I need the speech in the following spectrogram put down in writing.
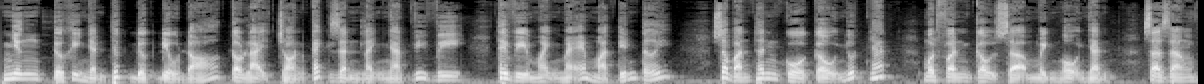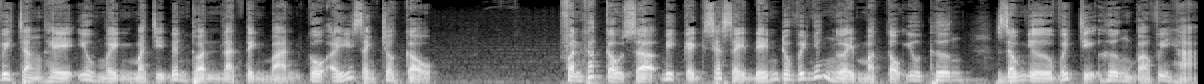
Nhưng từ khi nhận thức được điều đó, cậu lại chọn cách dần lạnh nhạt Vi Vi, thay vì mạnh mẽ mà tiến tới, Do bản thân của cậu nhút nhát, một phần cậu sợ mình ngộ nhận, sợ rằng Vi chẳng hề yêu mình mà chỉ đơn thuần là tình bạn cô ấy dành cho cậu. Phần khác cậu sợ bi kịch sẽ xảy đến đối với những người mà cậu yêu thương, giống như với chị Hương và Vi Hạ.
